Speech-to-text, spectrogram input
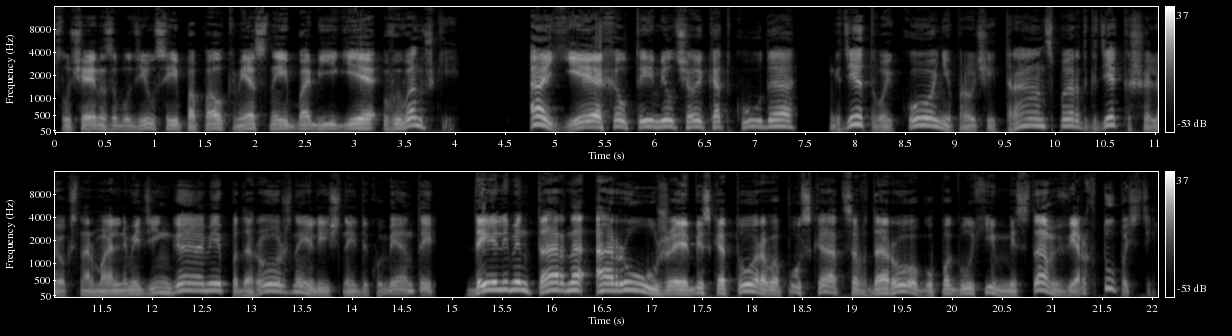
случайно заблудился и попал к местной бабьеге в Иванушки? А ехал ты, мил человек, откуда? Где твой конь и прочий транспорт? Где кошелек с нормальными деньгами, подорожные личные документы? Да элементарно оружие, без которого пускаться в дорогу по глухим местам вверх тупости.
